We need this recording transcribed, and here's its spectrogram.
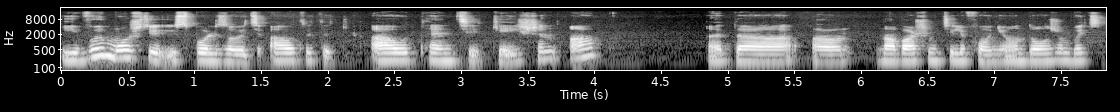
и вы можете использовать Authentication App. Это э, на вашем телефоне он должен быть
